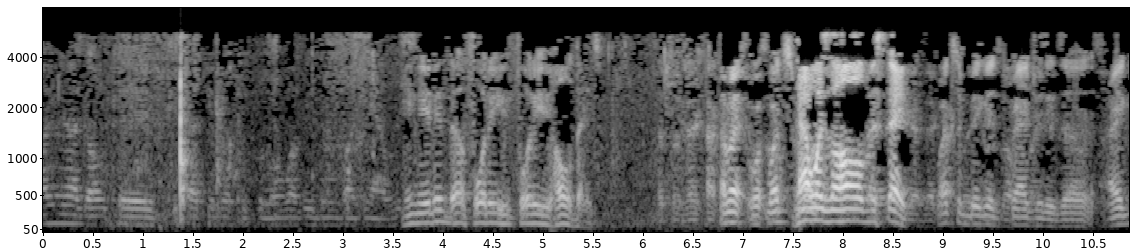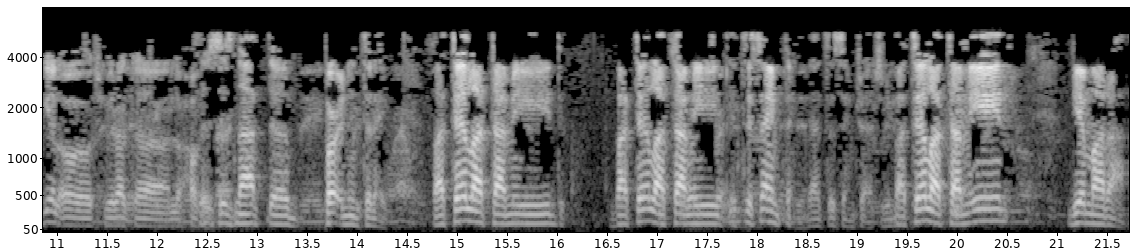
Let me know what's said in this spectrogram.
Why are you not going to Kitat Yom Kippur? What are you doing by the hours? He needed uh, 40, 40 whole days. That's what they're How about- what- What's That was the whole mistake. what's the biggest tragedy, the Eigel or Shvirat Luchot? This is not uh, pertinent today. Batela tamid, batela tamid. It's the same thing. That's the same tragedy. Batela tamid, gemara.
